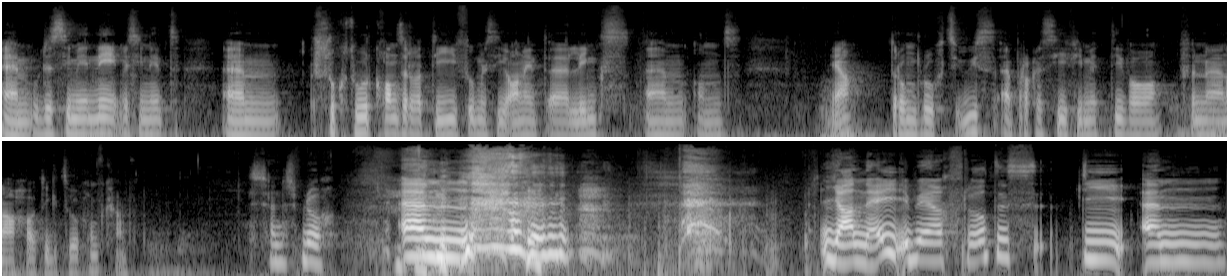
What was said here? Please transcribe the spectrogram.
Ähm, und das sind wir nicht. Wir sind nicht ähm, strukturkonservativ und wir sind auch nicht äh, links. Ähm, und ja, darum braucht es uns eine progressive Mitte, die für eine nachhaltige Zukunft kämpft. Das ist ein schöner Spruch. Ähm, ja, nein, ich bin auch froh, dass die, ähm,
